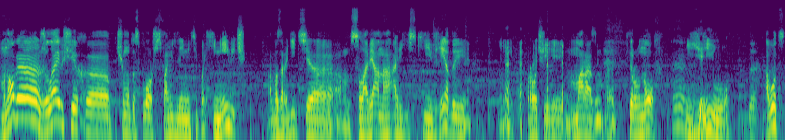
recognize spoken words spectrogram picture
Много желающих, э, почему-то сплошь с фамилиями типа Хиневич, возродить э, славяно-арийские веды и прочие маразм Перунов – Ерилу. Да. А вот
